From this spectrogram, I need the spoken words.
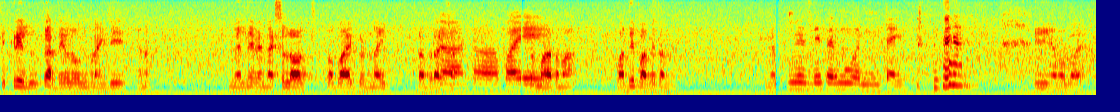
ਤੇ ਘਰੇਲੂ ਘਰ ਦੇ ਵਲੋਗ ਵੀ ਬਣਾਈਦੇ ਹਨਾ। ਮਿਲਦੇ ਫਿਰ next vlog bye good night ਰੱਬ ਰੱਖਾ। ਬਾਏ ਪਰਮਾਤਮਾ ਵਾਧੇ ਪਾਵੇ ਤੁਹਾਨੂੰ। ਮਿਲਦੇ ਫਿਰ ਮਾਰਨਿੰਗ ਟਾਈਮ ਠੀਕ ਹੈ ਬਾਏ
